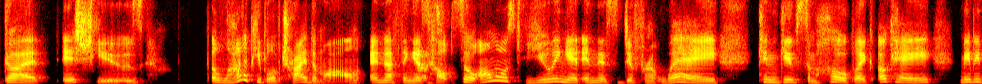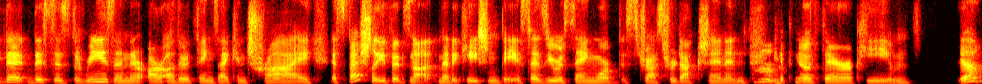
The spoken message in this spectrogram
gut issues, a lot of people have tried them all and nothing has yes. helped. So almost viewing it in this different way can give some hope like, okay, maybe there, this is the reason there are other things I can try, especially if it's not medication based, as you were saying, more of the stress reduction and hmm. hypnotherapy yeah.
